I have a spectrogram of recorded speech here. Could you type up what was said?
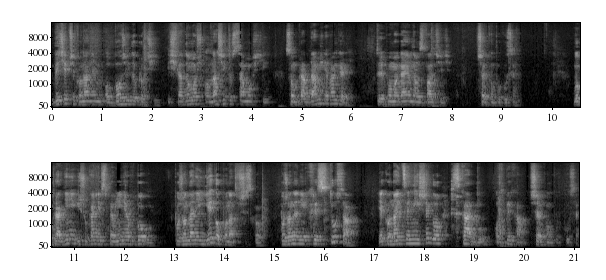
Bycie przekonanym o Bożej dobroci i świadomość o naszej tożsamości są prawdami Ewangelii, które pomagają nam zwalczyć wszelką pokusę. Bo pragnienie i szukanie spełnienia w Bogu, pożądanie Jego ponad wszystko, pożądanie Chrystusa jako najcenniejszego skarbu odpycha wszelką pokusę.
